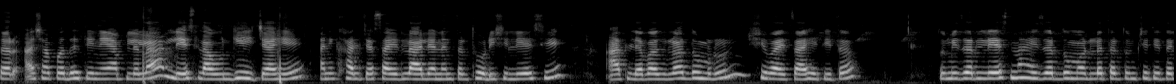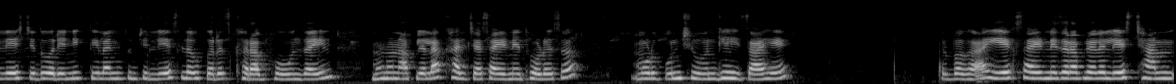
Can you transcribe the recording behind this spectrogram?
तर अशा पद्धतीने आपल्याला लेस लावून घ्यायची आहे आणि खालच्या साईडला आल्यानंतर थोडीशी लेस ही आतल्या बाजूला दुमडून शिवायचं आहे तिथं. तुम्ही जर लेस नाही जर दुमडलं तर तुमचे तिथं लेसचे दोरे निघतील आणि तुमची लेस लवकरच खराब होऊन जाईल. म्हणून आपल्याला खालच्या साईडने थोडंसं मुडपून शिवून घ्यायचं आहे. तर बघा एक साईडने जर आपल्याला लेस छान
